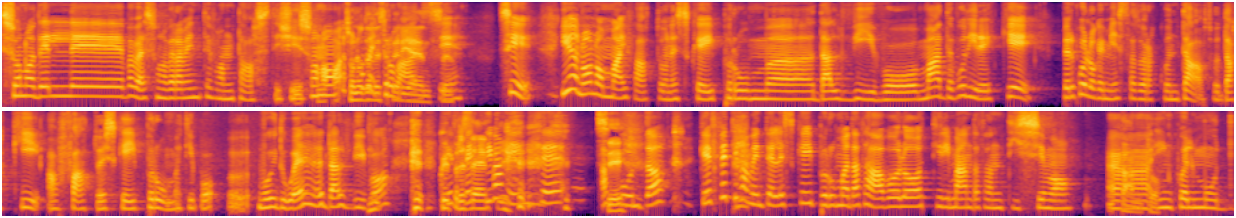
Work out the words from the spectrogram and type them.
sono delle, vabbè, sono veramente fantastici. Sono, Sono come delle trovarsi. esperienze. Sì, io non ho mai fatto un escape room eh, dal vivo, ma devo dire che per quello che mi è stato raccontato da chi ha fatto escape room, tipo eh, voi due dal vivo, Qui presenti. effettivamente, Sì. appunto, che effettivamente l'escape room da tavolo ti rimanda tantissimo eh, Tanto. in quel mood.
